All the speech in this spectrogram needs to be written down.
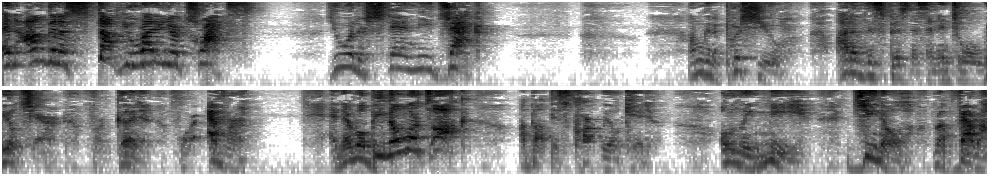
and I'm going to stop you right in your tracks. You understand me, Jack? I'm gonna push you out of this business and into a wheelchair for good, forever. And there will be no more talk about this cartwheel kid. Only me, Gino Rivera.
